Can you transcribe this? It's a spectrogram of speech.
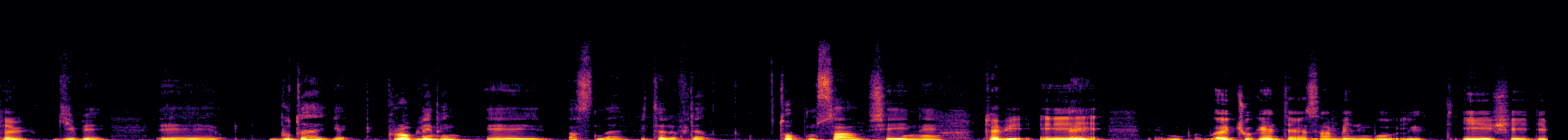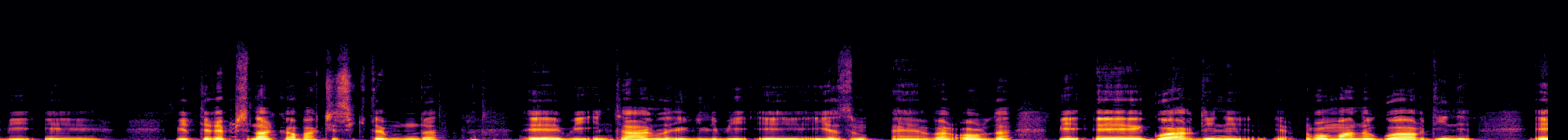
Tabii. Gibi. Ee, bu da problemin e, aslında bir tarafıyla toplumsal şeyini... Tabii. E, e, çok enteresan. Benim bu ilk e, şeyde bir e, bir terapistin arka bahçesi kitabında e, bir intiharla ilgili bir e, yazım e, var. Orada bir e, Guardini, Romano Guardini e,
